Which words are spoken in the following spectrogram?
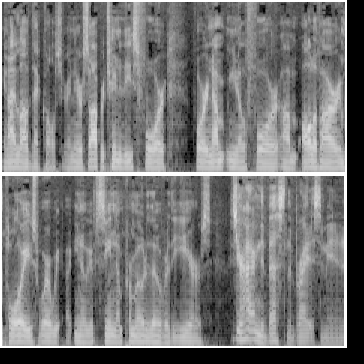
and I love that culture. And there's opportunities for for a number, you know, for um, all of our employees, where we, you know, we've seen them promoted over the years. Because you're hiring the best and the brightest. I mean, in,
